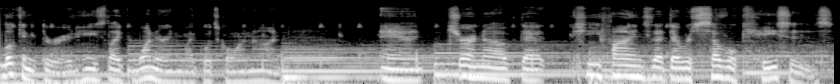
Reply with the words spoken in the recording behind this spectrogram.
looking through it and he's like wondering like what's going on. And sure enough, that he finds that there were several cases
